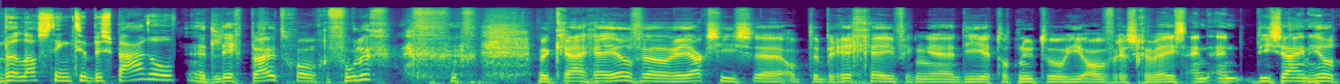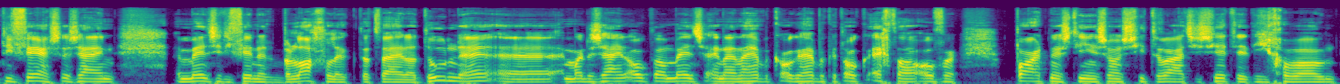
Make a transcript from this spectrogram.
belasting te besparen? Of? Het ligt buitengewoon gevoelig. We krijgen heel veel reacties uh, op de berichtgeving uh, die er tot nu toe hierover is geweest. En, en die zijn heel divers. Er zijn mensen die vinden het belachelijk dat wij dat doen. Hè? Uh, maar er zijn ook wel mensen, en dan heb ik, ook, heb ik het ook echt al over partners die in zo'n situatie zitten, die gewoon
